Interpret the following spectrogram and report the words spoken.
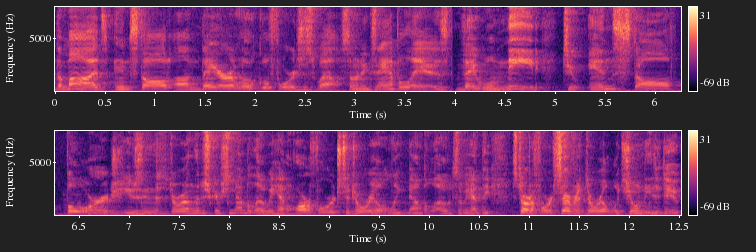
the mods installed on their local Forge as well. So an example is they will need to install Forge using the tutorial in the description down below. We have our Forge tutorial linked down below. So we have the Start a Forge server tutorial, which you'll need to do,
